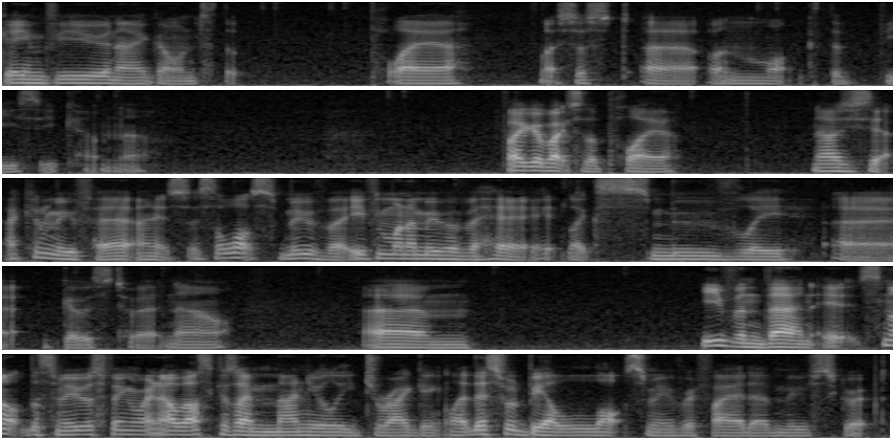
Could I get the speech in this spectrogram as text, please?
game view and I go into the player, let's just uh, unlock the VC cam now. If I go back to the player, now as you see, I can move here, and it's it's a lot smoother. Even when I move over here, it like smoothly uh, goes to it now. Um, even then, it's not the smoothest thing right now. That's because I'm manually dragging. Like this would be a lot smoother if I had a move script.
